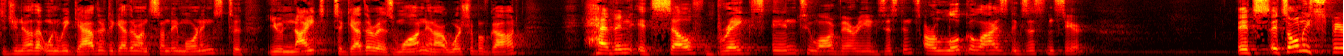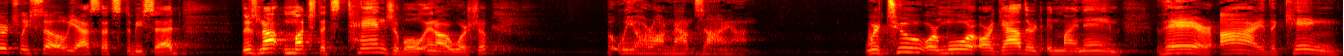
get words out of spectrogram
Did you know that when we gather together on Sunday mornings to unite together as one in our worship of God, heaven itself breaks into our very existence, our localized existence here? It's, it's only spiritually so, yes, that's to be said. There's not much that's tangible in our worship but we are on Mount Zion. Where two or more are gathered in my name, there I, the King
